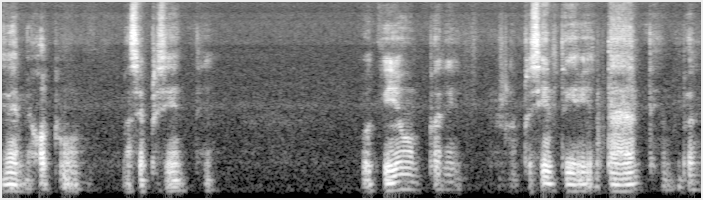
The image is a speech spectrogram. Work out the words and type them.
es mejor pues, va ser presidente. Porque yo, compadre, el presidente que viene está antes, compadre,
